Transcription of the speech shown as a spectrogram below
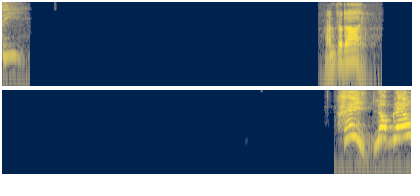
ตี้งั้นก็ได้ เฮ้ยหลบเร็ว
